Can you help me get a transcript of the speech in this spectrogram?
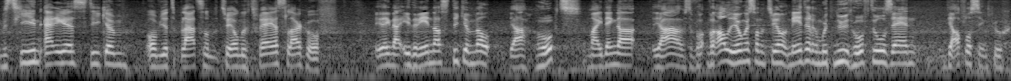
misschien ergens stiekem om je te plaatsen op de 200 vrije slag? Of? Ik denk dat iedereen dat stiekem wel ja, hoopt. Maar ik denk dat ja, voor alle jongens van de 200 meter moet nu het hoofddoel zijn die aflossingsploeg.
